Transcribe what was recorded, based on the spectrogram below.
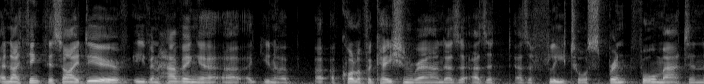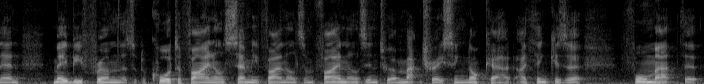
and I think this idea of even having a, a you know a, a, qualification round as a as a as a fleet or sprint format, and then maybe from the sort of quarterfinals, semi-finals, and finals into a match racing knockout, I think is a format that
